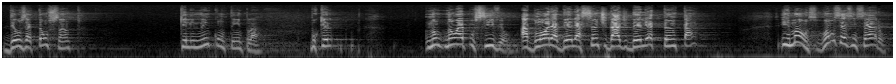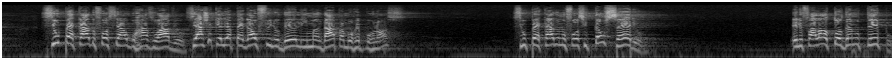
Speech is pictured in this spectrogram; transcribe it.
Deus é tão santo que ele nem contempla, porque não, não é possível. A glória dele, a santidade dele é tanta. Irmãos, vamos ser sinceros. Se o pecado fosse algo razoável, você acha que ele ia pegar o filho dele e mandar para morrer por nós? Se o pecado não fosse tão sério, ele fala: Ó, oh, estou dando tempo.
